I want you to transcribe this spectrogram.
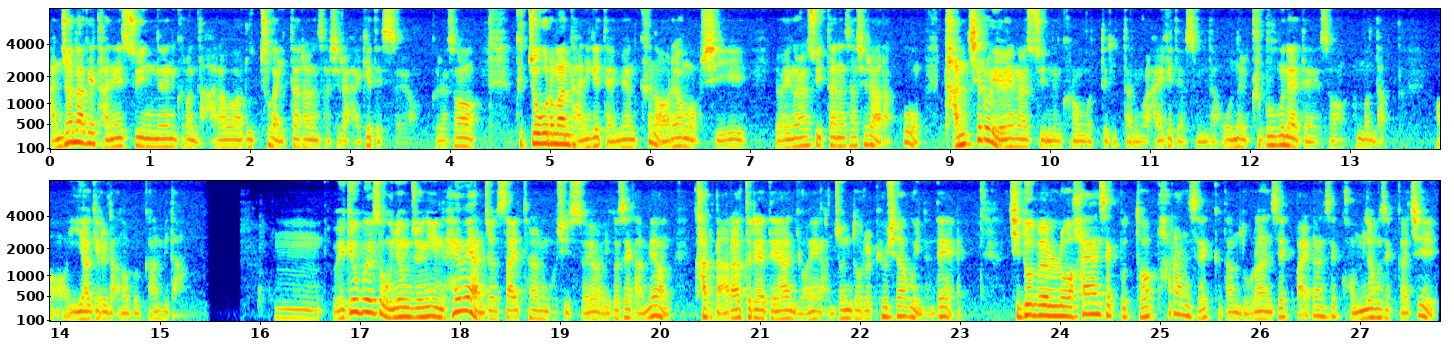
안전하게 다닐 수 있는 그런 나라와 루트가 있다라는 사실을 알게 됐어요. 그래서 그쪽으로만 다니게 되면 큰 어려움 없이 여행을 할 수 있다는 사실을 알았고 단체로 여행할 수 있는 그런 것들이 있다는 걸 알게 되었습니다. 오늘 그 부분에 대해서 한번 더 어, 이야기를 나눠볼까 합니다. 음, 외교부에서 운영 중인 해외 안전 사이트라는 곳이 있어요. 이것에 가면 각 나라들에 대한 여행 안전도를 표시하고 있는데 지도별로 하얀색부터 파란색, 그 다음 노란색, 빨간색, 검정색까지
